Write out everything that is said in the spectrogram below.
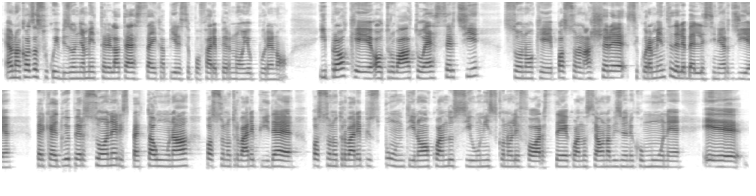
è una cosa su cui bisogna mettere la testa e capire se può fare per noi oppure no. I pro che ho trovato esserci sono che possono nascere sicuramente delle belle sinergie perché due persone rispetto a una possono trovare più idee, possono trovare più spunti, no? Quando si uniscono le forze, quando si ha una visione comune e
